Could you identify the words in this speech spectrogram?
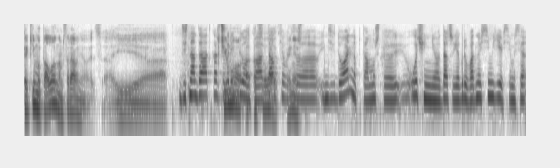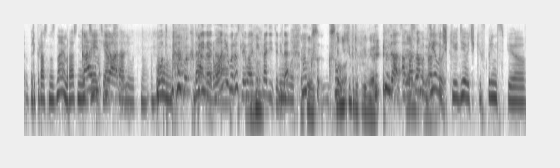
Каким эталоном сравнивается. И, э, Здесь надо от каждого ребенка отталкиваться конечно. индивидуально, потому что очень, даже я говорю, в одной семье все мы себя прекрасно знаем, разные Каин дети абсолютно. Вот, ну, к примеру, они выросли у одних родителей, да? Ну, к слову. Нехитрый пример. Да, самый Девочки, девочки, в принципе,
